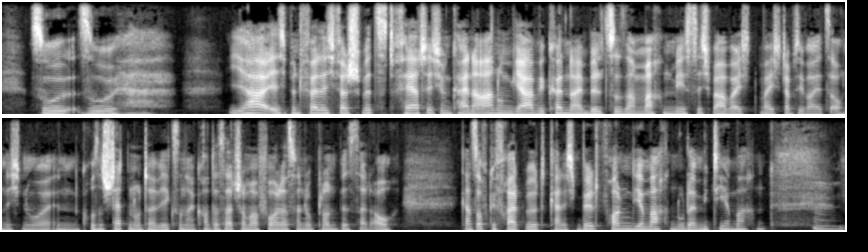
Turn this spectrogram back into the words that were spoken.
so, so, ich bin völlig verschwitzt, fertig und keine Ahnung, ja, wir können ein Bild zusammen machen, mäßig war, weil ich, weil ich glaube, sie war jetzt auch nicht nur in großen Städten unterwegs, sondern kommt das halt schon mal vor, dass wenn du blond bist, halt auch ganz oft gefragt wird, kann ich ein Bild von dir machen oder mit dir machen? Mm.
